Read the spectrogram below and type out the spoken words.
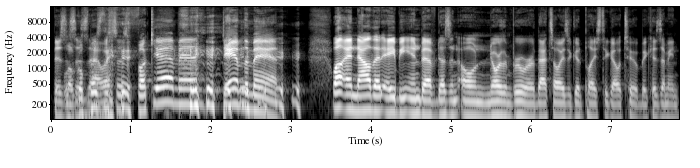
businesses Local that way. businesses, fuck yeah, man! Damn the man. Well, and now that AB InBev doesn't own Northern Brewer, that's always a good place to go too. Because I mean,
